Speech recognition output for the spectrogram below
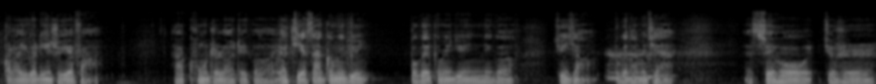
搞了一个临时约法，啊，控制了这个要解散革命军。不给革命军那个军饷，不给他们钱，随后就是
